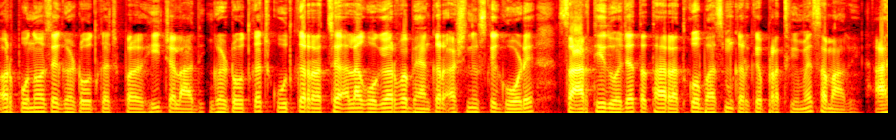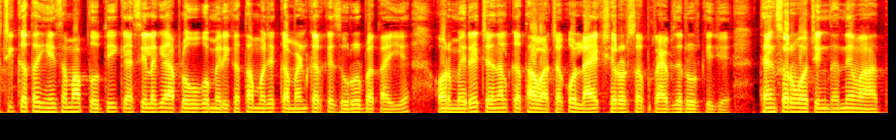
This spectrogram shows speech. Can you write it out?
और पुनः से घटोत्कच पर ही चला दी। घटोत्कच कूदकर रथ से अलग हो गया और वह भयंकर अश्नि उसके घोड़े, सारथी ध्वजा तथा रथ को भस्म करके पृथ्वी में समा गई। आज की कथा यही समाप्त होती। है कैसी लगी आप लोगों को मेरी कथा? मुझे कमेंट करके ज़रूर बताइए और मेरे चैनल कथावाचक को लाइक, शेयर और सब्सक्राइब ज़रूर कीजिए। थैंक्स फॉर वॉचिंग धन्यवाद।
